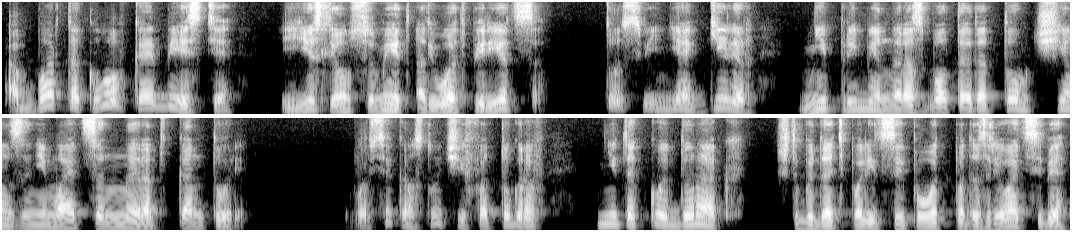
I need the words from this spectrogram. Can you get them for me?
А Бартак ловкое бестие, и если он сумеет от его отпереться, то свинья Геллер – непременно разболтает о том, чем занимается Нерот в конторе. Во всяком случае, фотограф не такой дурак, чтобы дать полиции повод подозревать себя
